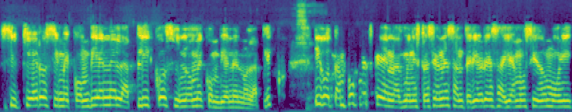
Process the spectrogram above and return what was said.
si quiero, si me conviene, la aplico, si no me conviene, no la aplico. Digo, tampoco es que en administraciones anteriores hayamos sido muy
